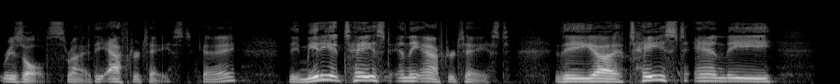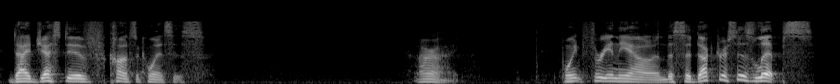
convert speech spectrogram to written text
results, right? The aftertaste, okay? The immediate taste and the aftertaste. The uh, taste and the digestive consequences. All right. Point three in the outline. The seductress's lips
